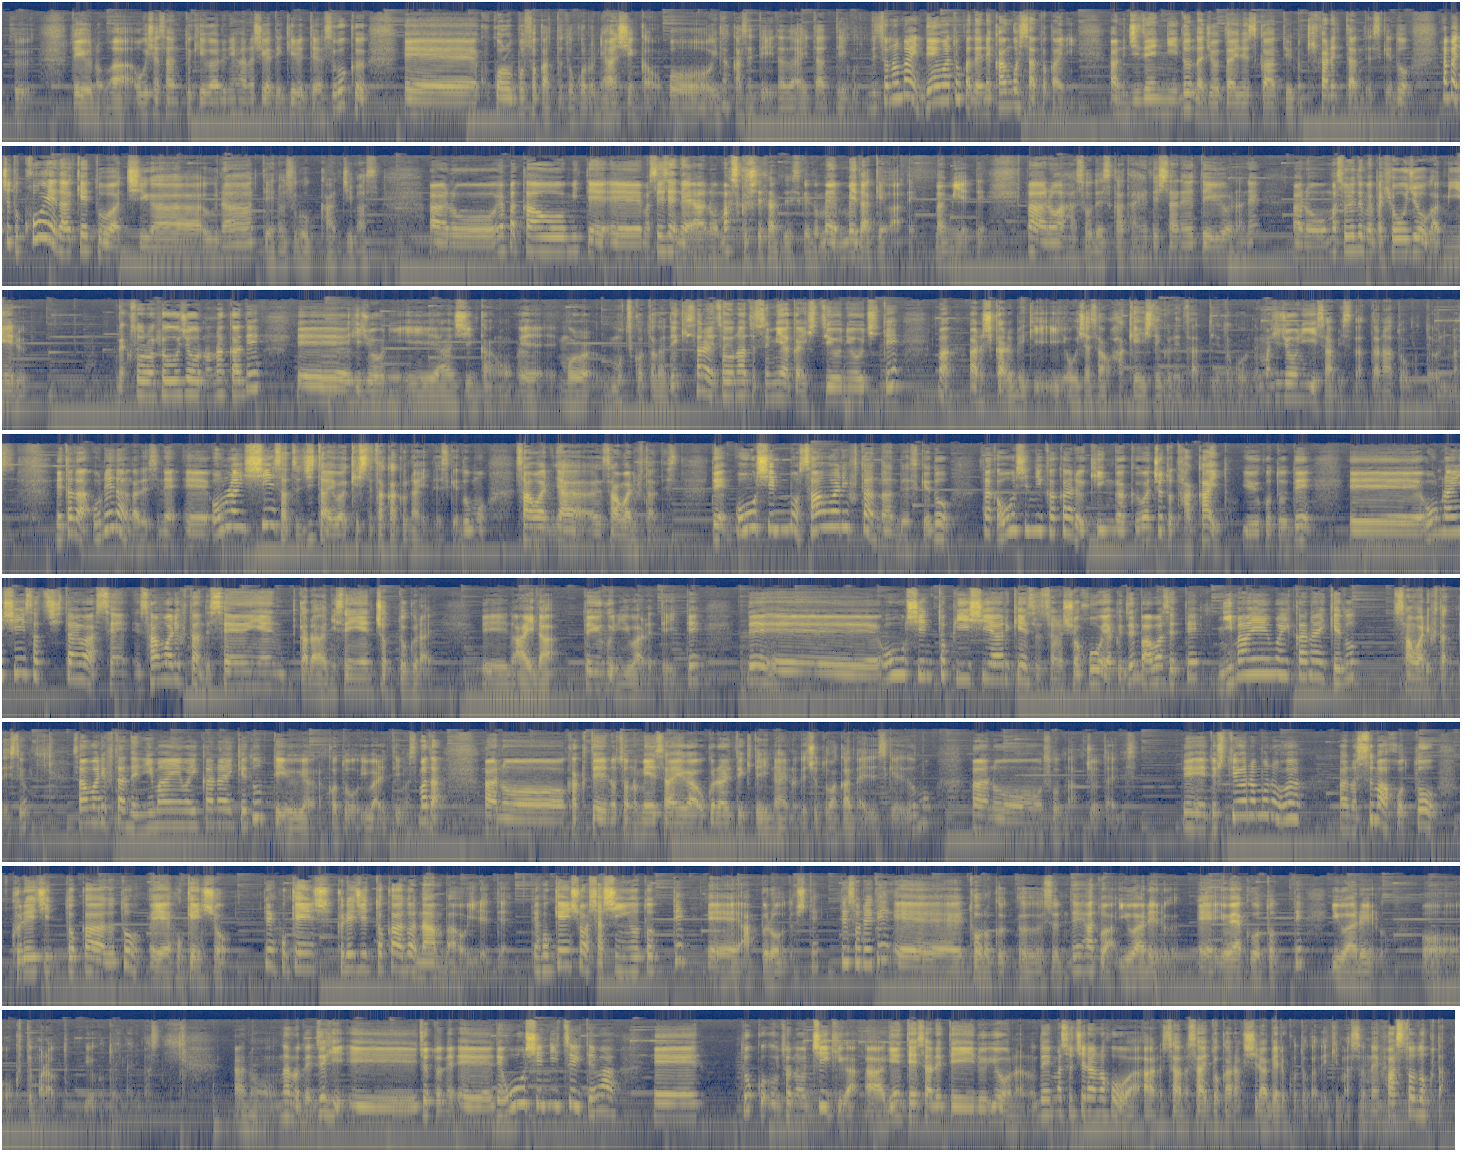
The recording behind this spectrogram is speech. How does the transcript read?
ていうのは、お医者さんと気軽に話ができるっていうのは、すごく、えー、心細かったところに安心感を抱かせていただいたっていうこと。で、その前に電話とかでね、看護師さんとかに、あの、事前にどんな状態ですかっていうのを聞かれてたんですけど、やっぱりちょっと声だけとは違う、なっていうのをすごく感じます。あのやっぱ顔を見て、えーまあ、先生ねあのマスクしてたんですけど目目だけはね、まあ、見えて、まあ、あのあそうですか大変でしたねっていうようなねあの、まあ、それでもやっぱ表情が見えるその表情の中で、えー、非常に安心感を、えー、も持つことができさらにその後速やかに必要に応じて、まあ、あのしかるべきお医者さんを派遣してくれたっていうところで、まあ、非常にいいサービスだったなと思っております、えー、ただお値段がですね、えー、オンライン診察自体は決して高くないんですけども3割あ3割負担です。で往診も3割負担なんですけどなんか往診にかかる金額はちょっと高いということで、えー、オンライン診察自体は3割負担で1000円から2000円ちょっとぐらいの間っていうふうに言われていて、で、えー、往診と PCR 検査の処方薬全部合わせて2万円はいかないけど3割負担ですよ。3割負担で2万円はいかないけどっていうようなことを言われています。まだ、あの、確定のその明細が送られてきていないのでちょっとわかんないですけれども、あの、そんな状態です。で、えーと、必要なものは、あのスマホとクレジットカードと、えー、保険証。で、保険、クレジットカードはナンバーを入れて、で、保険証は写真を撮って、えー、アップロードして、で、それで、えー、登録するんで、あとは URL、えー、予約を取って URL を送ってもらうということに。あの、なので、ぜひ、え、ちょっとね、えー、で、往診については、えー、どこ、その地域が限定されているようなので、まあ、そちらの方はあのサイトから調べることができますので、ファストドクター。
